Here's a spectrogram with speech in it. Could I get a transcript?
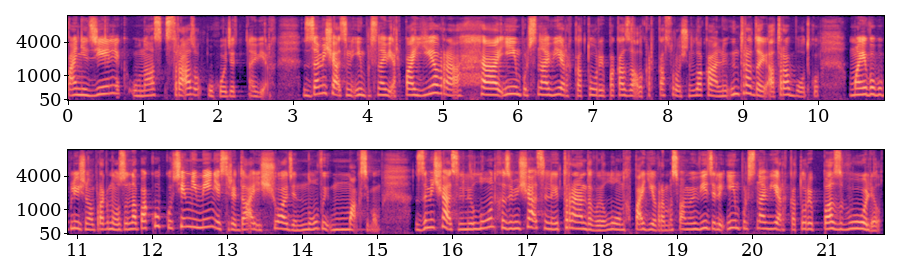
понедельник у нас сразу уходит наверх. Замечательный импульс наверх по евро. А, импульс наверх, который показал краткосрочную локальную интрадей отработку моего публичного прогноза на покупку. Тем не менее, среда еще один новый максимум. Замечательный лонг, замечательный трендовый лонг по евро. Мы с вами увидели импульс наверх, который позволил,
